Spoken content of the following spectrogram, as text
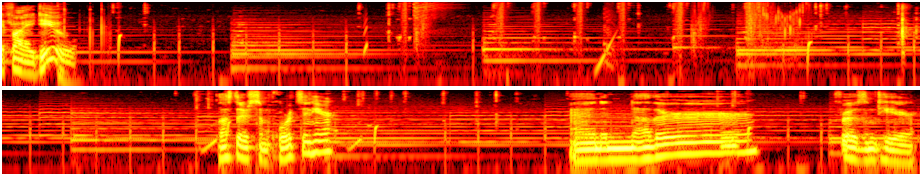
Mind if I do. Plus there's some quartz in here. And another frozen tear.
